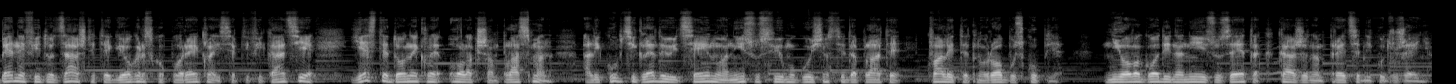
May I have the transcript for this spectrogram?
Benefit od zaštite geografskog porekla i sertifikacije jeste donekle olakšan plasman, ali kupci gledaju i cenu, a nisu svi u mogućnosti da plate kvalitetnu robu skuplje. Ni ova godina nije izuzetak, kaže nam predsednik udruženja.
